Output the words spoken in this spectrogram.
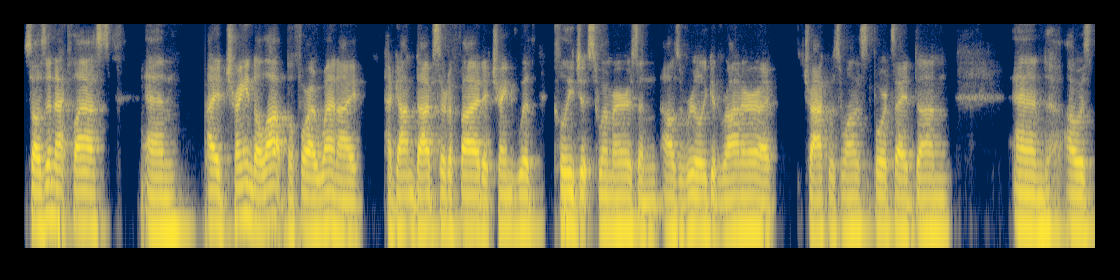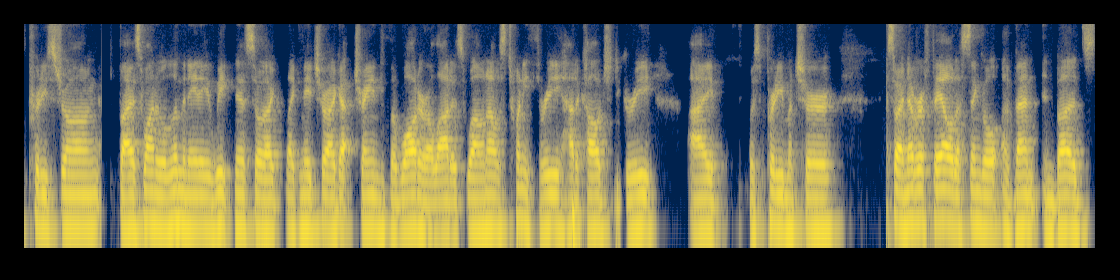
So I was in that class, and I had trained a lot before I went. I had gotten dive certified. I trained with collegiate swimmers, and I was a really good runner. I, track was one of the sports I had done, and I was pretty strong but I just wanted to eliminate a weakness. So I like made sure I got trained the water a lot as well. When I was 23, had a college degree. I was pretty mature. So I never failed a single event in buds.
